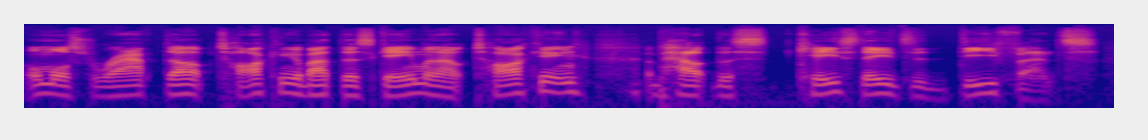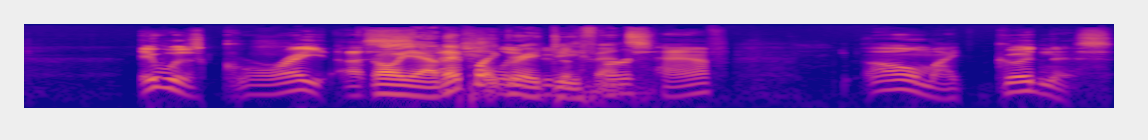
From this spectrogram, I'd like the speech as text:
almost wrapped up talking about this game without talking about this K State's defense. It was great. Oh, yeah, they play especially great defense. The first half. Oh my goodness.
